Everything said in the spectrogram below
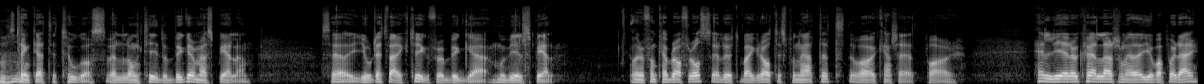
mobilspel. Så tänkte jag att det tog oss väldigt lång tid att bygga de här spelen. Så jag gjorde ett verktyg för att bygga mobilspel. Och det funkar bra för oss. Jag la ut det bara gratis på nätet. Det var kanske ett par helger och kvällar som jag jobbade på det där.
